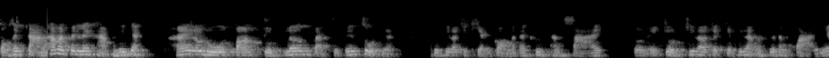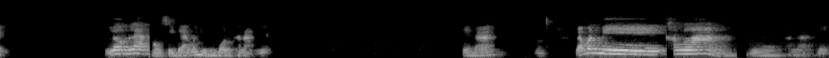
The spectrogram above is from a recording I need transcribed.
ตรงเส้นกลางถ้ามันเป็นเลขาคณิตเนี่ยให้เราดูตอนจุดเริ่มกับจุดสิ้นสุดเนี่ยจุดที่เราจะเขียนก่อนก็คือทางซ้ายส่วนไอ้จุดที่เราจะเขียนที่หลังก็คือทางขวายเงี้ยเริ่มแรกของสีแดงมันอยู่บนขนาดเนี้ยโอเคนะแล้วมันมีข้างล่างอยู่ขนาดนี้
